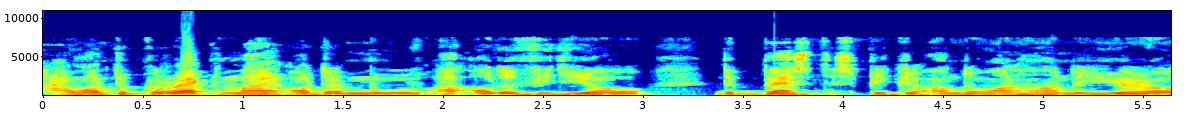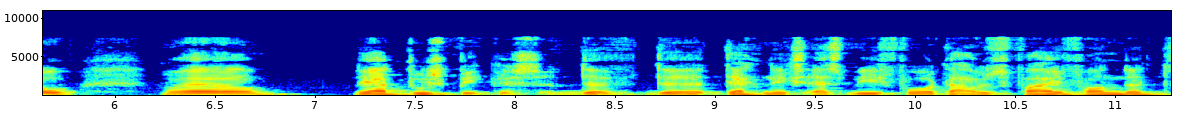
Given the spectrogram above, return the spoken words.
I want to correct my other move uh, other video. The best speaker under 100 euro. Well there are two speakers. The the Technics SB 4500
